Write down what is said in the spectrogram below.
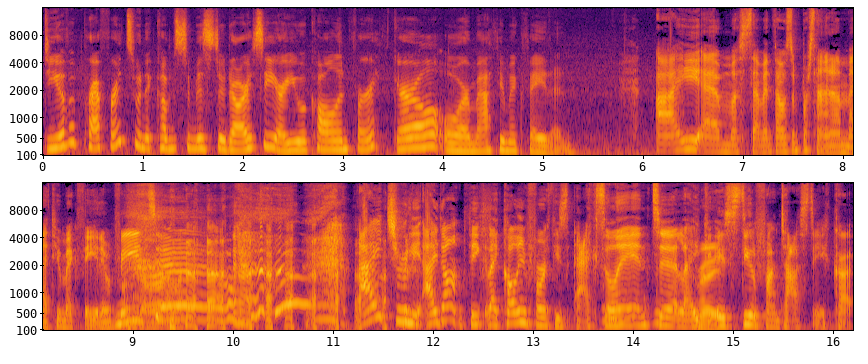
do you have a preference when it comes to Mr. Darcy? Are you a Colin Firth girl or Matthew Macfadyen? I am a seven thousand percent a Matthew Macfadyen. For Me sure. too. I truly, I don't think like Colin Firth is excellent. uh, Like, Right. is still fantastic. Uh,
